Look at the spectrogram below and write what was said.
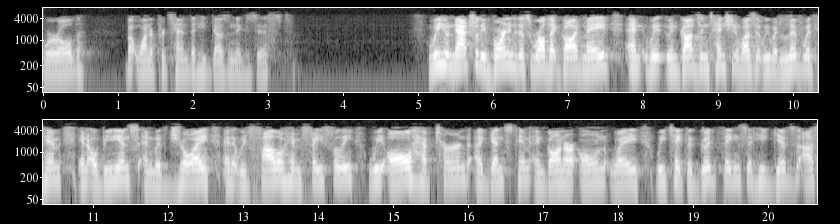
world but want to pretend that He doesn't exist? We who naturally born into this world that God made, and when God's intention was that we would live with Him in obedience and with joy, and that we'd follow Him faithfully, we all have turned against Him and gone our own way. We take the good things that He gives us,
